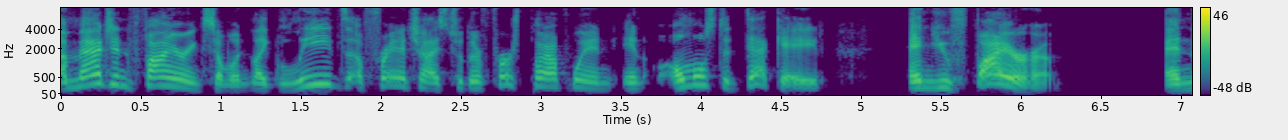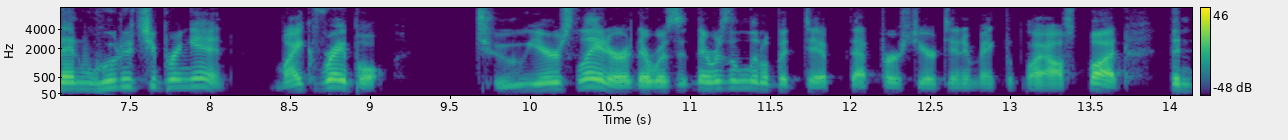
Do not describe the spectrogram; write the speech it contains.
imagine firing someone like leads a franchise to their first playoff win in almost a decade and you fire him. And then who did she bring in? Mike vrabel. Two years later there was there was a little bit dip that first year didn't make the playoffs but the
